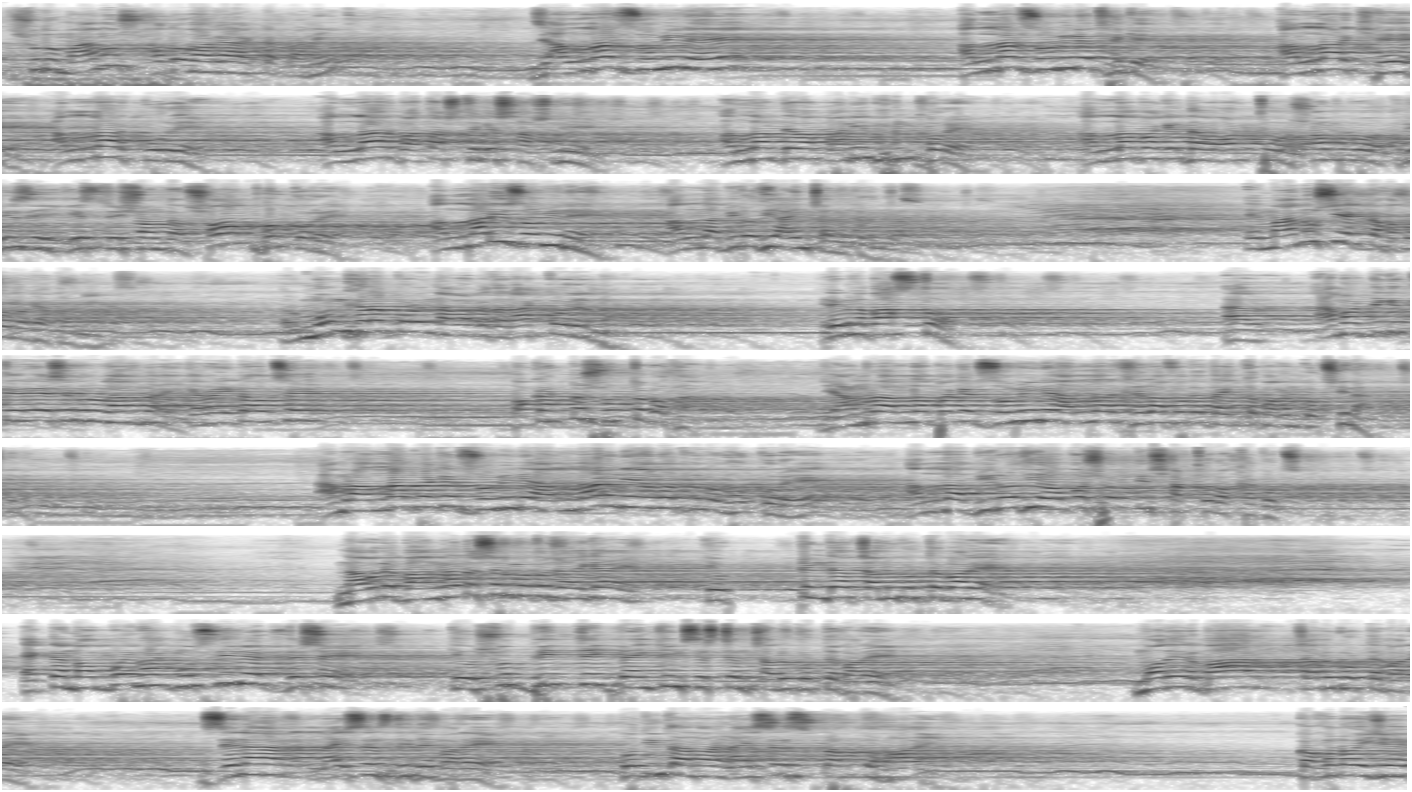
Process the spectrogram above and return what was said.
শুধু মানুষ হতভাগা একটা প্রাণী যে আল্লাহর জমিনে আল্লাহর জমিনে থেকে, আল্লাহর খেয়ে, আল্লাহর পরে আল্লাহর বাতাস থেকে শ্বাস নিয়ে, আল্লাহর দেওয়া পানি পান করে, আল্লাহ পাকের দেওয়া অর্থ, সম্পদ, রিজিক, স্ত্রী, সন্তান সব ভোগ করে, আল্লাহরই জমিনে আল্লাহ বিরোধী আইন চালু করে দিয়েছে। এই মানুষই একটা হতভাগা প্রাণী। মন খারাপ করেন না, আমার কথা রাগ করেন না। এগুলো বাস্তব। আর আমার দিকে তেরে এসে কোনো লাভ নাই, কারণ এটা হচ্ছে অকাট্য সত্য কথা যে আমরা আল্লাহ পাকের জমিনে আল্লাহর খেলাফতের দায়িত্ব পালন করছি না। আমরা আল্লাহ পাকের জমিনে আল্লাহর নিয়ামতগুলো ভোগ করে আল্লাহ বিরোধী অপশক্তির স্বার্থ রক্ষা করছে। না হলে বাংলাদেশের মতো জায়গায় কেউ টেন্ডার চালু করতে পারে একটা নব্বই ভাগ মুসলিমের দেশে কেউ সুদভিত্তিক ব্যাংকিং সিস্টেম চালু করতে পারে, মদের বার চালু করতে পারে, জেনার লাইসেন্স দিতে পারে, পতিতালয় লাইসেন্স প্রাপ্ত হয়। কখনো ওই যে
